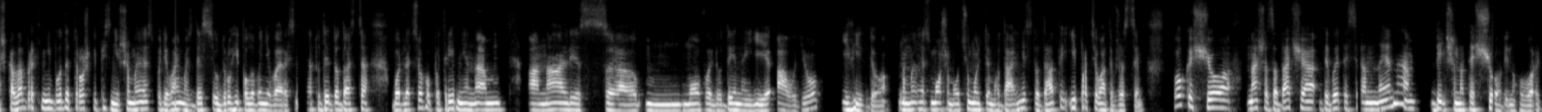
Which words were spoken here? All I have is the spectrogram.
Шкала брехні буде трошки пізніше. Ми сподіваємось, десь у другій половині вересня туди додасться, бо для цього потрібні нам аналіз е, мови людини і аудіо і відео. Ну, Ми зможемо цю мультимодальність додати і працювати вже з цим. Поки що наша задача дивитися не на більше на те, що він говорить,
